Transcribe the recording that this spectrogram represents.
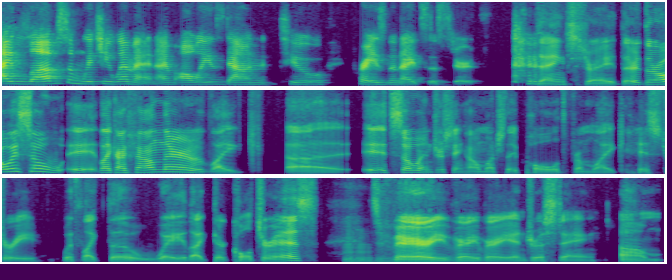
I love some witchy women. I'm always down to praise the Night Sisters. Dang straight. They're they're always so it, like I found their like uh it's so interesting how much they pulled from like history with like the way like their culture is. Mhm. It's very very very interesting. Um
